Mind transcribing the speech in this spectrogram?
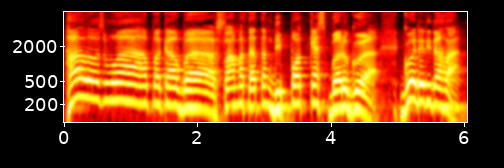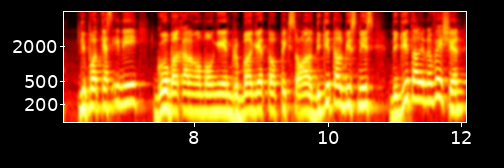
Halo semua, apa kabar? Selamat datang di podcast baru gue. Gue Dedi Dahlan. Di podcast ini, gue bakal ngomongin berbagai topik soal digital business, digital innovation,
